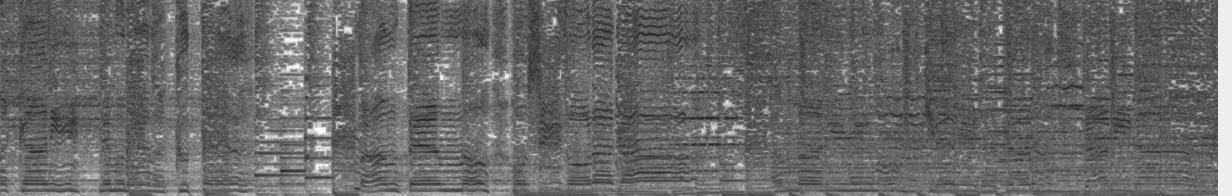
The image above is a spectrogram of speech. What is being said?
中に眠れなくて満天の星空があまりにも綺麗だから涙が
